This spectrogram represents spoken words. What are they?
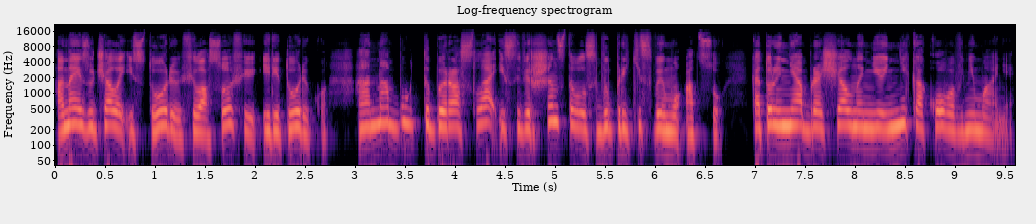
Она изучала историю, философию и риторику. Она будто бы росла и совершенствовалась вопреки своему отцу, который не обращал на нее никакого внимания.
